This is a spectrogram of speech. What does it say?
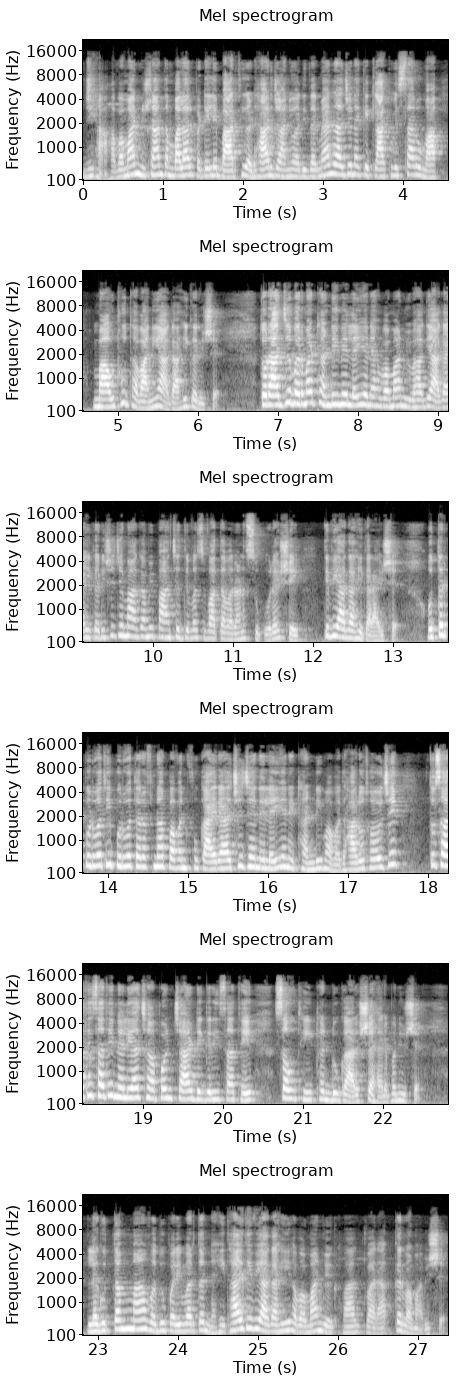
જી હા, હવામાન નિષ્ણાંત અંબાલાલ પટેલે બારથી અઢાર જાન્યુઆરી દરમિયાન રાજ્યના કેટલાક વિસ્તારોમાં માવઠું થવાની આગાહી કરી છે. તો રાજ્યભરમાં ઠંડીને લઈ અને હવામાન વિભાગે આગાહી કરી છે, જેમાં આગામી પાંચ દિવસ વાતાવરણ સૂકું રહેશે તેવી આગાહી કરાઈ છે. ઉત્તર પૂર્વથી પૂર્વ તરફના પવન ફૂંકાઈ રહ્યા છે, જેને લઈ અને ઠંડીમાં વધારો થયો છે. તો સાથે સાથે નલિયા છ પોઈન્ટ ચાર ડિગ્રી સાથે સૌથી ઠંડુગાર શહેર બન્યું છે. લઘુત્તમમાં વધુ પરિવર્તન નહીં થાય તેવી આગાહી હવામાન વિભાગ દ્વારા કરવામાં આવી છે.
